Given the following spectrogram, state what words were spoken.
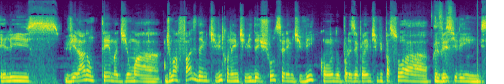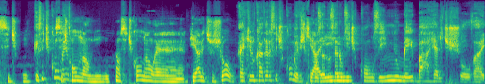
eles viraram tema de uma, de uma fase da MTV, quando a MTV deixou de ser MTV, quando, por exemplo, a MTV passou a investir em sitcom. Esse sitcom. Sitcom não, não, sitcom não, é reality show. É que no caso era sitcom mesmo. Tipo, Que os aí- anos era um sitcomzinho meio barra reality show, vai.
